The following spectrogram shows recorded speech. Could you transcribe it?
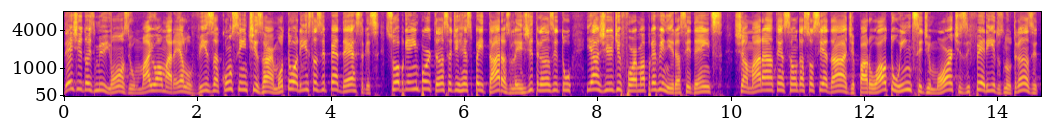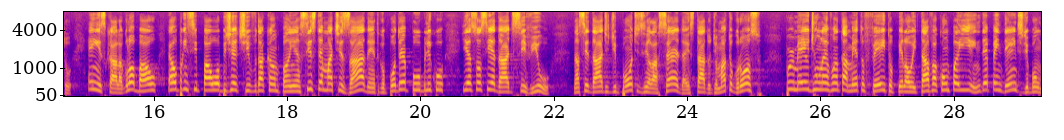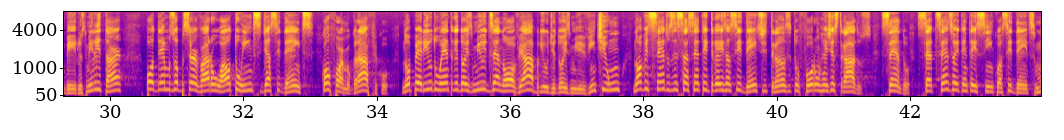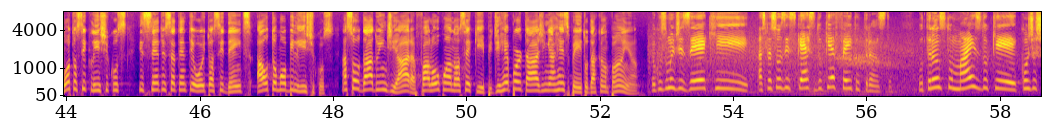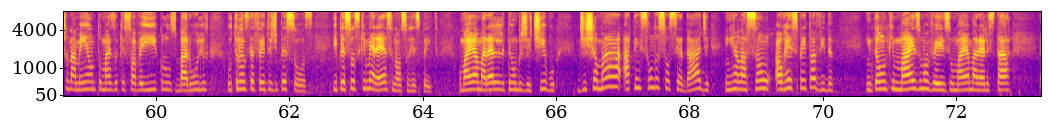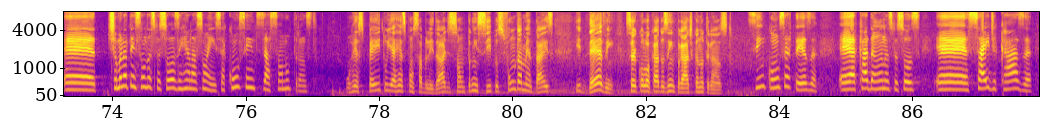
Desde 2011, o Maio Amarelo visa conscientizar motoristas e pedestres sobre a importância de respeitar as leis de trânsito e agir de forma a prevenir acidentes. Chamar a atenção da sociedade para o alto índice de mortes e feridos no trânsito, em escala global, é o principal objetivo da campanha sistematizada entre o poder público e a sociedade civil. Na cidade de Pontes e Lacerda, estado de Mato Grosso, por meio de um levantamento feito pela oitava Companhia Independente de Bombeiros Militar, podemos observar o alto índice de acidentes. Conforme o gráfico, no período entre 2019 a abril de 2021, 963 acidentes de trânsito foram registrados, sendo 785 acidentes motociclísticos e 178 acidentes automobilísticos. A soldado Indiara falou com a nossa equipe de reportagem a respeito da campanha. Eu costumo dizer que as pessoas esquecem do que é feito o trânsito. O trânsito, mais do que congestionamento, mais do que só veículos, barulhos, o trânsito é feito de pessoas. E pessoas que merecem o nosso respeito. O Maio Amarelo ele tem o objetivo de chamar a atenção da sociedade em relação ao respeito à vida. Então, que mais uma vez o Maio Amarelo está é, chamando a atenção das pessoas em relação a isso, a conscientização no trânsito. O respeito e a responsabilidade são princípios fundamentais e devem ser colocados em prática no trânsito. Sim, com certeza. É, a cada ano as pessoas é, saem de casa,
